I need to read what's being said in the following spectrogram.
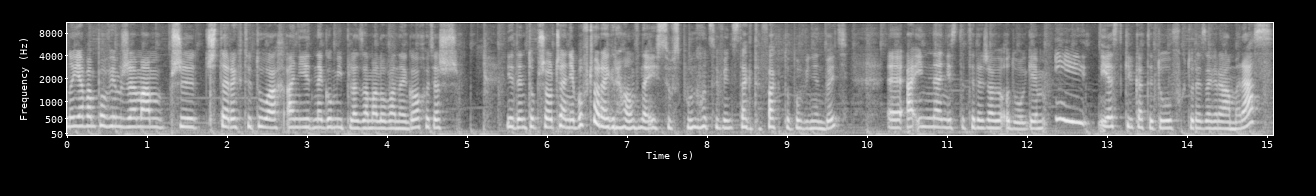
No ja wam powiem, że mam przy czterech tytułach ani jednego mipla zamalowanego, chociaż jeden to przeoczenie, bo wczoraj grałam w najeźdźcu z północy, więc tak de facto powinien być. E, A inne niestety leżały odłogiem i jest kilka tytułów, które zagrałam raz,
